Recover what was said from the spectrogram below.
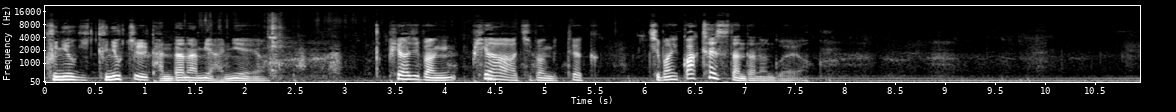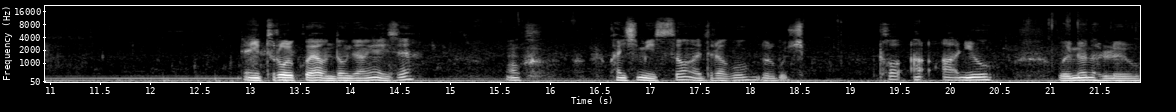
근육이 근육질 단단함이 아니에요. 피하 지방 피하 지방 밑에 그 지방이 꽉 차있어 단단한 거예요. 댕이 들어올 거야 운동장에 이제 어, 관심이 있어 애들하고 놀고 싶어 아, 아니요 외면할래요.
